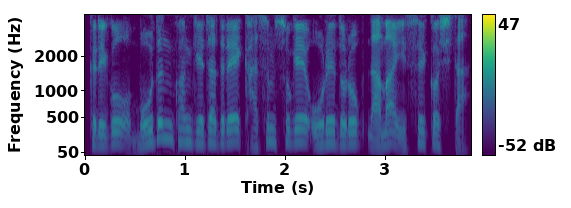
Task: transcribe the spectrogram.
그리고 모든 관계자들의 가슴 속에 오래도록 남아 있을 것이다.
